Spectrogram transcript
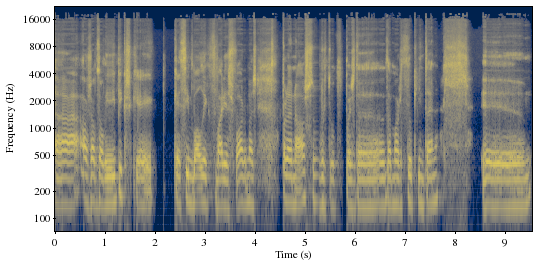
à- aos Jogos Olímpicos, que é, que é simbólico de várias formas para nós, sobretudo depois da, da morte do Quintana. Eh,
